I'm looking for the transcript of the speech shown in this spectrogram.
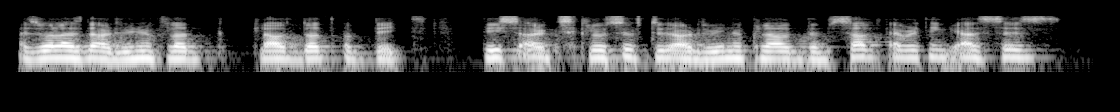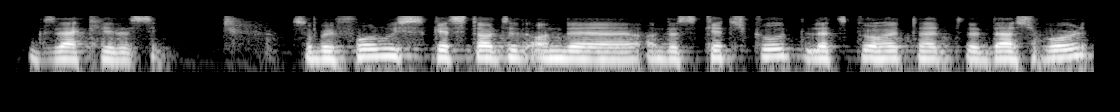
as well as the Arduino Cloud Cloud.update. These are exclusive to the Arduino Cloud themselves. Everything else is exactly the same. So before we get started on the on the sketch code, let's go ahead to the dashboard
